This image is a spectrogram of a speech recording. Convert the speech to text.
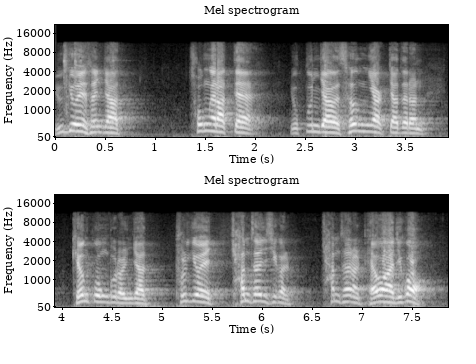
유교에서 이제 송나라 때 육군자 성리학자들은 경공부를 이제 불교의 참선식을 참선을 배워가지고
